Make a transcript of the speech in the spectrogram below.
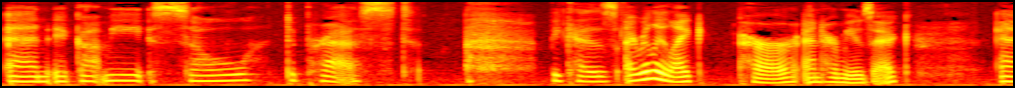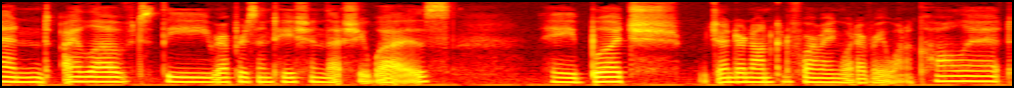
And it got me so depressed because I really like her and her music, and I loved the representation that she was a butch, gender nonconforming, whatever you want to call it,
